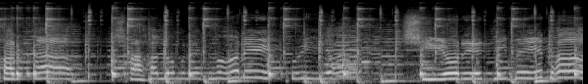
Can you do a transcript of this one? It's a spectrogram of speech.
সরকার শাহালম রে ঘরে শিওরে দিবে ধরাইয়া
